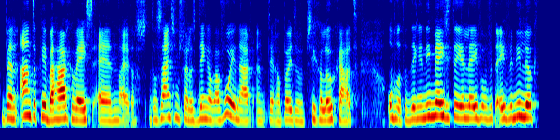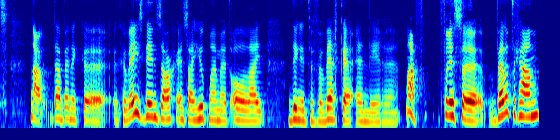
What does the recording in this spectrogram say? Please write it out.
Ik ben een aantal keer bij haar geweest. En nou ja, er, er zijn soms wel eens dingen waarvoor je naar een therapeut of een psycholoog gaat omdat er dingen niet meezitten in je leven of het even niet lukt. Nou, daar ben ik uh, geweest dinsdag en zij hielp mij met allerlei dingen te verwerken en weer uh, nou, fris verder te gaan.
